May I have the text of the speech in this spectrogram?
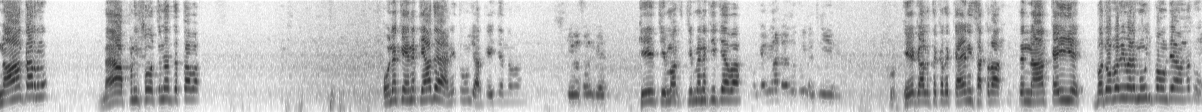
ਨਾ ਨਾ ਕਰਨ ਮੈਂ ਆਪਣੀ ਸੋਚ ਨਾਲ ਦਿੱਤਾ ਵਾ। ਉਹਨੇ ਕਿਸੇ ਨੇ ਕਿਹਾ ਤਾਂ ਹੈ ਨਹੀਂ ਤੂੰ ਯਾਰ ਕਹੀ ਜਾਂਦਾ ਵਾ। ਕੀ? ਚੀਮਾ ਚੀਮੇ ਨੇ ਕੀ ਕਿਹਾ ਵਾ? ਇਹ ਗੱਲ ਤੇ ਕਦੇ ਕਹਿ ਨਹੀਂ ਸਕਦਾ। ਤੇ ਨਾ ਕਹੀਏ। ਬਦੋ ਬਦੀ ਮੇਰੇ ਮੂੰਹ 'ਚ ਪਾਉਣ ਡਿਆ ਉਹਨਾਂ ਤੂੰ।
